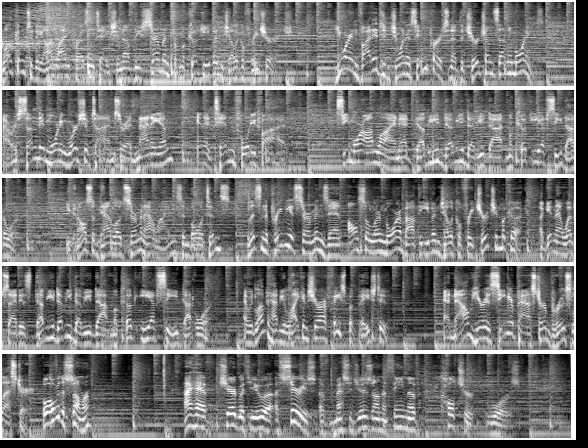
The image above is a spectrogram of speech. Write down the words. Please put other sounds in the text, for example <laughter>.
Welcome to the online presentation of the Sermon from McCook Evangelical Free Church. You are invited to join us in person at the church on Sunday mornings. Our Sunday morning worship times are at 9 a.m. and at 1045. See more online at www.mccookefc.org. You can also download sermon outlines and bulletins, listen to previous sermons, and also learn more about the Evangelical Free Church in McCook. Again, that website is www.mccookefc.org. And we'd love to have you like and share our Facebook page too. And now, here is Senior Pastor Bruce Lester. Well, over the summer, I have shared with you a, a series of messages on the theme of culture wars.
